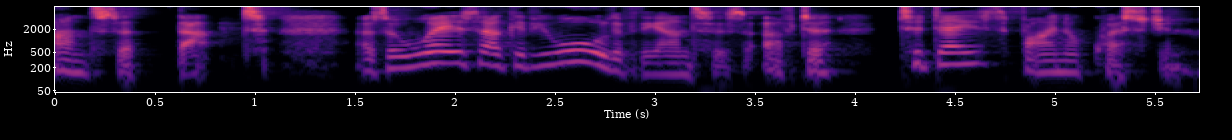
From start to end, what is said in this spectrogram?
answer that? As always, I'll give you all of the answers after today's final question.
